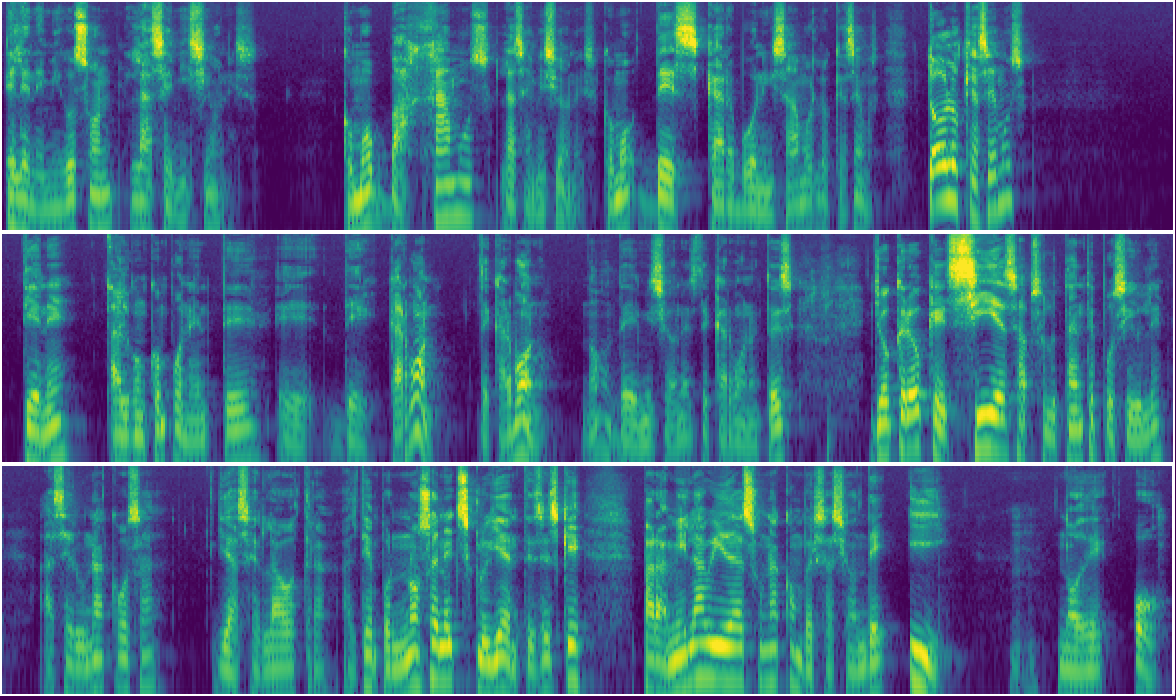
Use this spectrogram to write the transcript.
El enemigo son las emisiones. Cómo bajamos las emisiones, cómo descarbonizamos lo que hacemos. Todo lo que hacemos tiene algún componente eh, de carbón, de carbono, ¿no? de emisiones de carbono. Entonces, yo creo que sí es absolutamente posible hacer una cosa y hacer la otra al tiempo. No son excluyentes, es que para mí la vida es una conversación de y, no de o.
